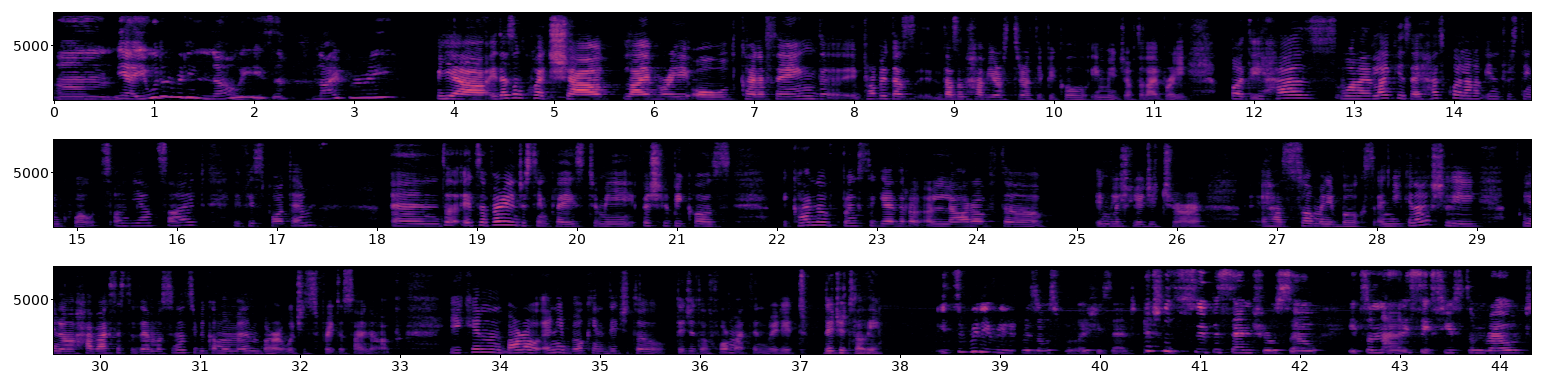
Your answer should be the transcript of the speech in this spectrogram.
um, yeah, you wouldn't really know it's a library. Yeah, it doesn't quite shout library old kind of thing. The, it probably does it doesn't have your stereotypical image of the library, but it has what I like is it has quite a lot of interesting quotes on the outside if you spot them, and uh, it's a very interesting place to me, especially because it kind of brings together a lot of the English literature. It has so many books, and you can actually you know have access to them as soon as you become a member which is free to sign up. You can borrow any book in digital digital format and read it digitally. It's really really resourceful as you said. It's super central so it's on 96 Euston Road.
